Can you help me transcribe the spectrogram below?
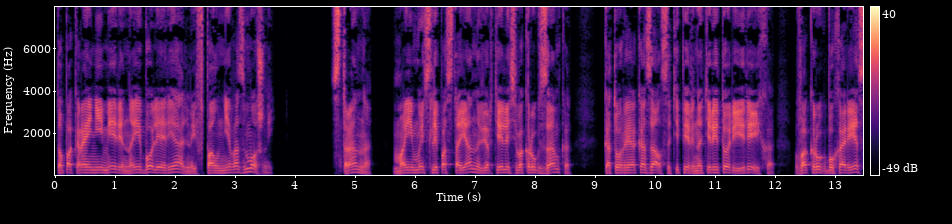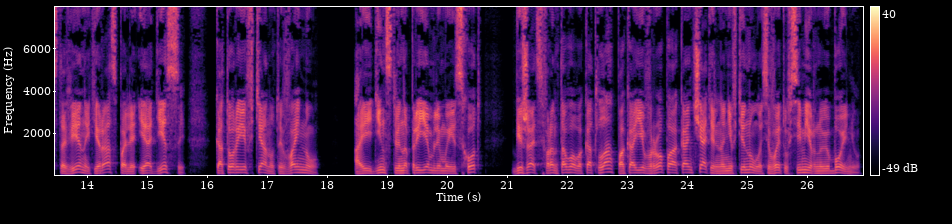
то, по крайней мере, наиболее реальный, вполне возможный. Странно, мои мысли постоянно вертелись вокруг замка, который оказался теперь на территории Рейха, вокруг Бухареста, Вены, Тирасполя и Одессы, которые втянуты в войну. А единственно приемлемый исход – бежать с фронтового котла, пока Европа окончательно не втянулась в эту всемирную бойню.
